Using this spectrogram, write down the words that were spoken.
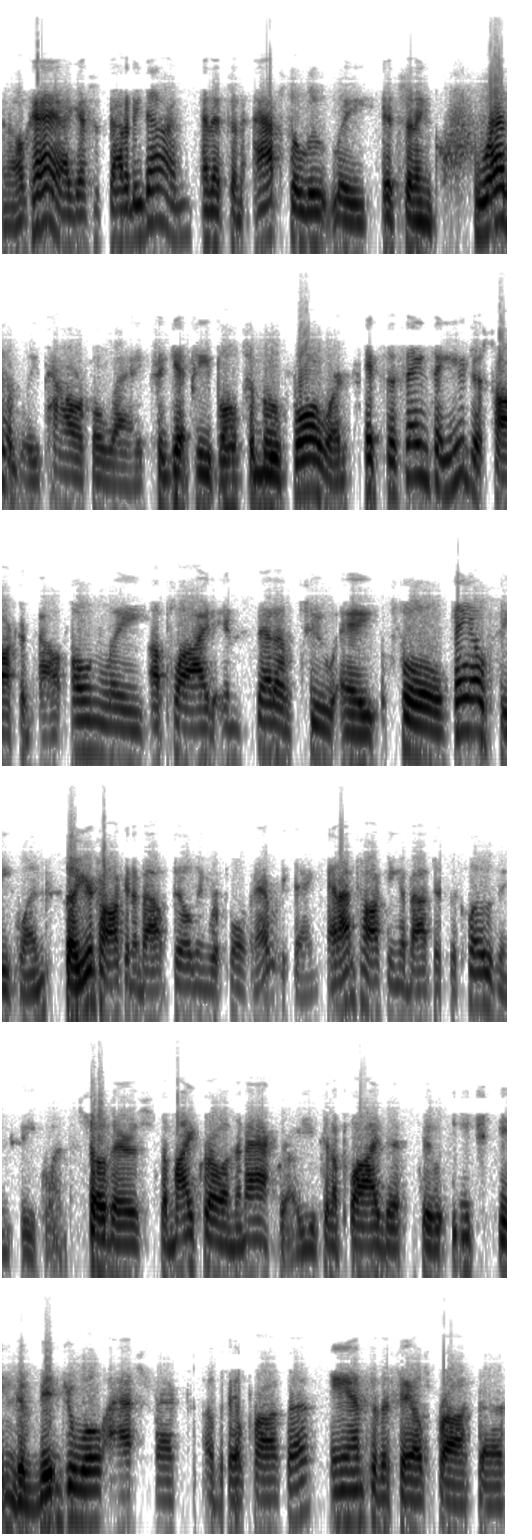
okay, I guess it's got to be done. And it's an absolutely, it's an incredibly powerful way to get people to move forward. It's the same thing you just talked about, only applied instead of to a full sales sequence. So you're talking about building rapport and everything, and I'm talking about just the closing sequence. So there's the micro and the macro. You can apply this to each individual aspect of the sales process and to the sales process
